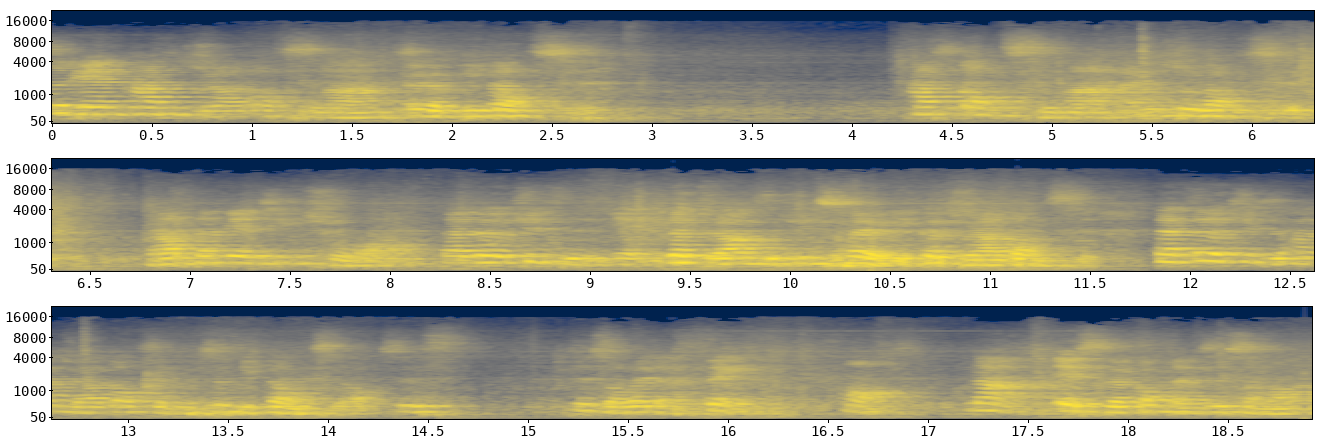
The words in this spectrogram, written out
这边它是主要动词吗？这个 be 动词，它是动词吗？还是助动词？你要分辨清楚哦。在这个句子里面，一个主要词句只会有一个主要动词。但这个句子它的主要动词不是 be 动词哦，是是所谓的 thing 哦。那 is 的功能是什么？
